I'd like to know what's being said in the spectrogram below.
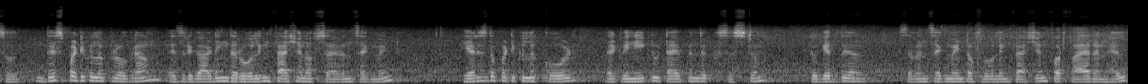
so this particular program is regarding the rolling fashion of 7 segment. Here is the particular code that we need to type in the system to get the 7 segment of rolling fashion for fire and help.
